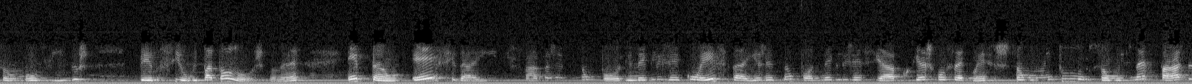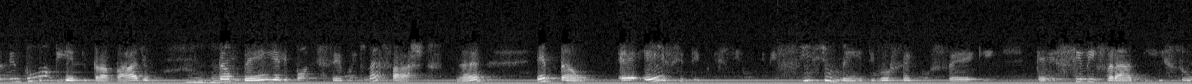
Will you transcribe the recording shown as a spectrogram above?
são movidos pelo ciúme patológico, né? Então, esse daí, de fato, a gente não pode negligenciar, com esse daí a gente não pode negligenciar, porque as consequências são muito, são muito nefastas e no ambiente de trabalho também ele pode ser muito nefasto, né? Então, é, esse tipo dificilmente você consegue é, se livrar disso,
